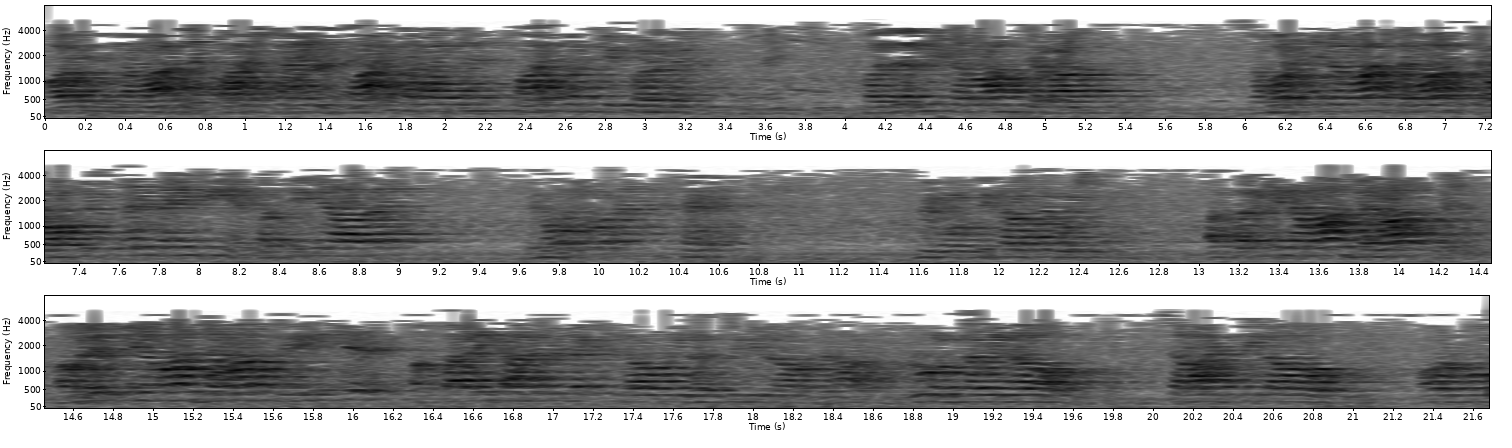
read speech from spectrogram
اور نمازیں پانچ ٹائم پانچ نمازیں، پانچ بند کی پڑھ دیں فجر کی نماز، جماعت سے شہر کی نماز، جماعت سے آفس میں نہیں کی ہے پتی میں آ رہے ہیں۔ مفتی صاحب سے پوچھیں اثر کی نماز جماعت سے اگلے کی نماز جماعت سے یہی ہے اب ساری کھانے میں لگے لاؤ لسی بھی لاؤ جناب روز بھی لاؤ چاٹ بھی لاؤ، اور وہ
